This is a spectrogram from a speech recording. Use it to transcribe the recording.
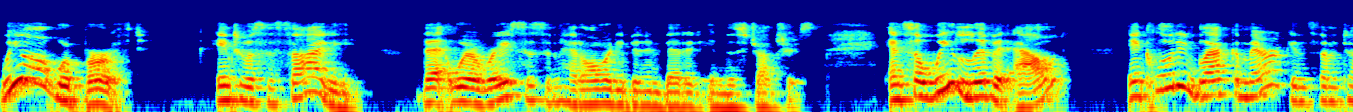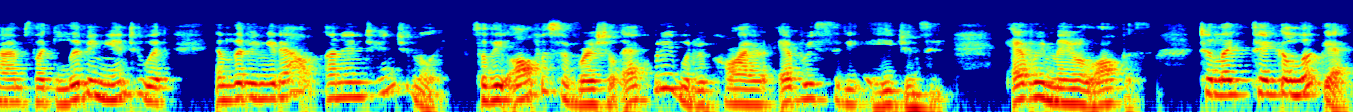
We all were birthed into a society that where racism had already been embedded in the structures. And so we live it out, including Black Americans sometimes like living into it and living it out unintentionally. So the Office of Racial Equity would require every city agency, every mayoral office to like take a look at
